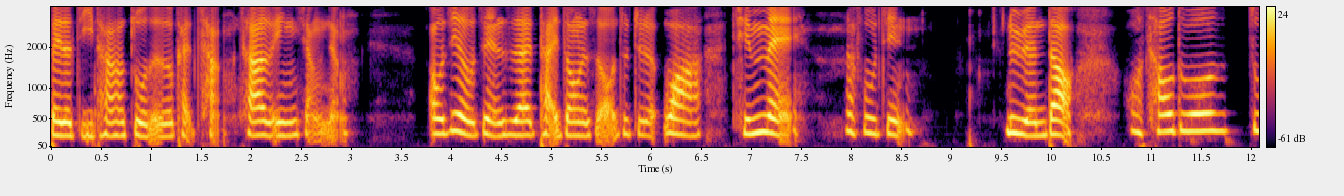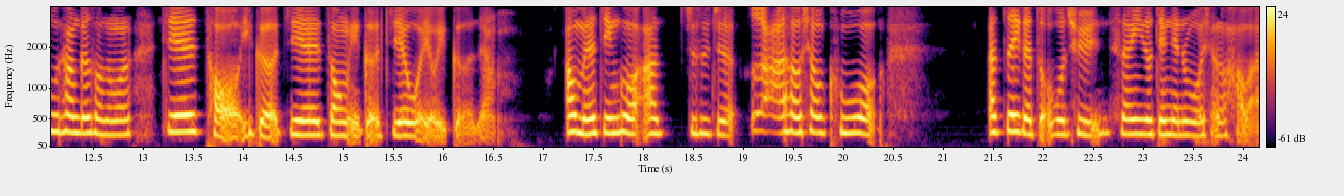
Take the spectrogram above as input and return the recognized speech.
背着吉他坐着就开始唱，插个音响这样。哦，我记得我之前是在台中的时候，就觉得哇，晴美那附近绿园道，哇，超多。驻唱歌手什么街头一个，街中一个，街尾有一个这样啊，我每次经过啊，就是觉得啊，好笑哭哦。啊，这个走过去，生意都渐渐弱。我想说，好吧，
